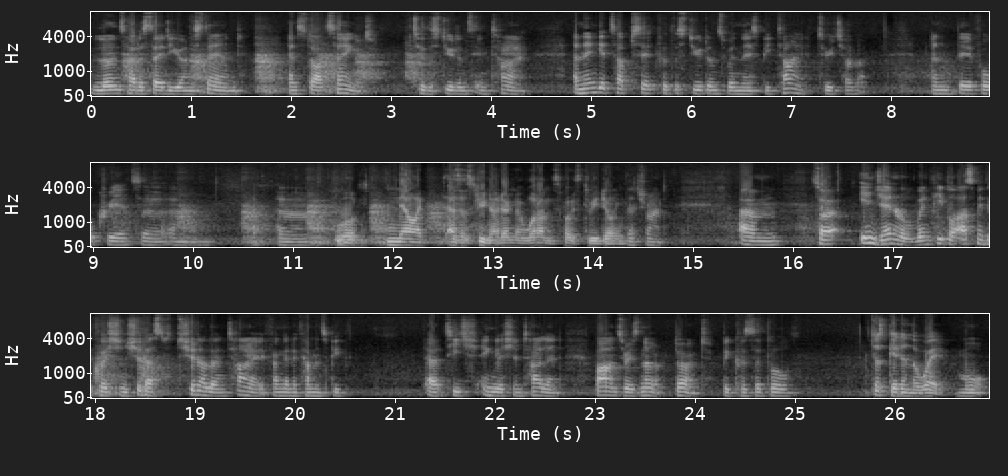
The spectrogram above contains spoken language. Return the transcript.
learns how to say "Do you understand?" and starts saying it to the students in Thai, and then gets upset with the students when they speak Thai to each other, and therefore creates a. Um, a Well, now I, as a student, I don't know what I'm supposed to be doing. that's right. Um, so, in general, when people ask me the question, should I should I learn Thai if I'm going to come and speak, uh, teach English in Thailand? My answer is no, don't, because it'll just get in the way. More,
